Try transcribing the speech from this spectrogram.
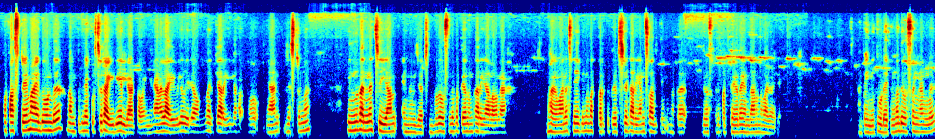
അപ്പൊ ഫസ്റ്റ് ടൈം ആയതുകൊണ്ട് നമുക്ക് ഇതിനെ കുറിച്ച് ഒരു ഐഡിയ ഇല്ല കേട്ടോ. എങ്ങനെയാണ് ലൈവിൽ വരിക? ഒന്നും എനിക്ക് അറിയില്ല അപ്പോൾ ഞാൻ ജസ്റ്റ് ഒന്ന് ഇന്ന് തന്നെ ചെയ്യാം എന്ന് വിചാരിച്ചു. ഇന്നത്തെ ദിവസത്തിന്റെ പ്രത്യേകം നമുക്ക് അറിയാലോ അല്ലെ? ഭഗവാനെ സ്നേഹിക്കുന്ന ഭക്തർക്ക് തീർച്ചയായിട്ടും അറിയാൻ സാധിക്കും ഇന്നത്തെ ദിവസത്തിന്റെ പ്രത്യേകത എന്താണെന്നുള്ള കാര്യം. അപ്പൊ ഇനി തുടരുന്ന ദിവസങ്ങളിൽ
